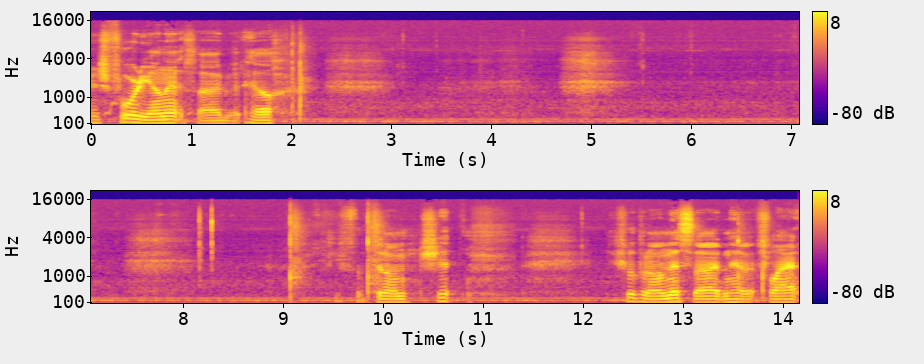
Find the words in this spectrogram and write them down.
There's 40 on that side, but hell. If you flipped it on shit, flip it on this side and have it flat.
